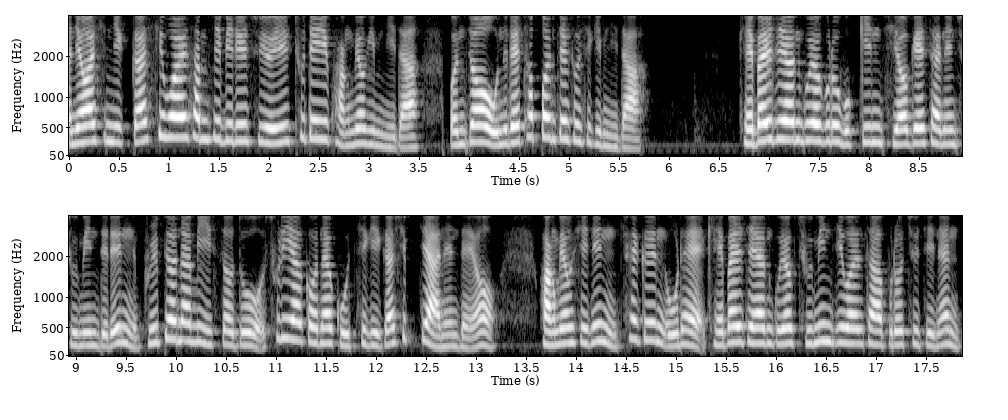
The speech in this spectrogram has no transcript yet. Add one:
안녕하십니까. 10월 31일 수요일 투데이 광명입니다. 먼저 오늘의 첫 번째 소식입니다. 개발 제한 구역으로 묶인 지역에 사는 주민들은 불편함이 있어도 수리하거나 고치기가 쉽지 않은데요. 광명시는 최근 올해 개발 제한 구역 주민 지원 사업으로 추진한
